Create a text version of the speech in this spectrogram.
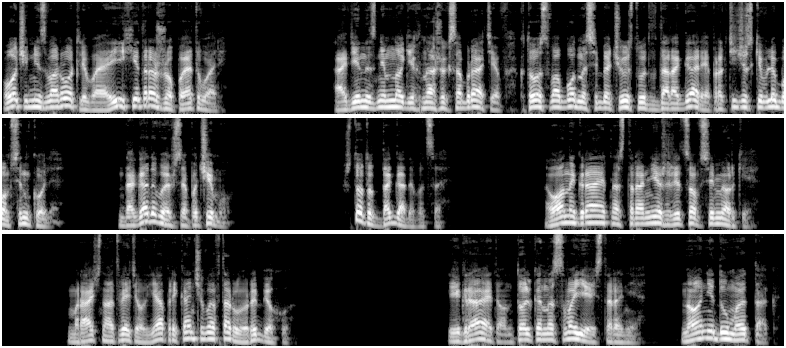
очень изворотливая и хитрожопая тварь. Один из немногих наших собратьев, кто свободно себя чувствует в Дорогаре практически в любом синколе. Догадываешься, почему? Что тут догадываться? Он играет на стороне жрецов семерки. Мрачно ответил я, приканчивая вторую рыбеху. Играет он только на своей стороне, но они думают так.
